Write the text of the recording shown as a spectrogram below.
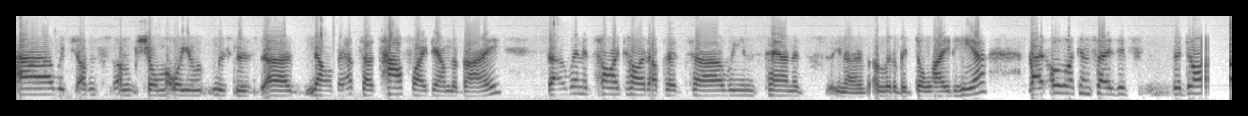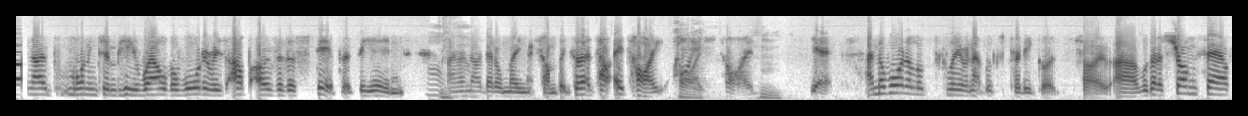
uh, which I'm, I'm sure all your listeners uh, know about. So it's halfway down the bay. So when it's high tide up at uh, Williamstown, it's you know a little bit delayed here. But all I can say is if the dive know Mornington Pier well, the water is up over the step at the end, and I know that'll mean something. So that's it's high, High. tide. Yeah, and the water looks clear and it looks pretty good. So uh, we've got a strong south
